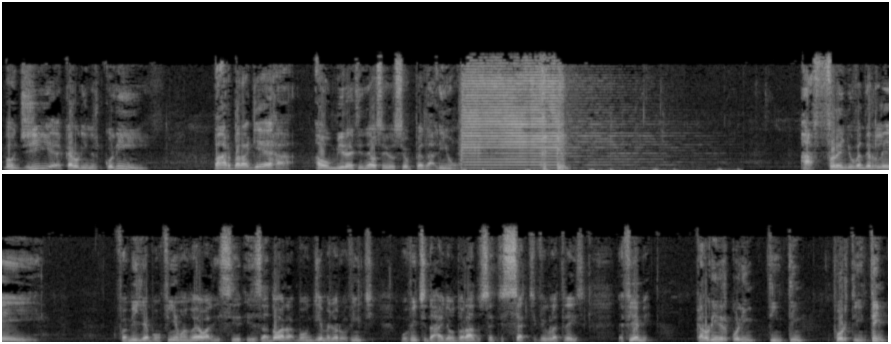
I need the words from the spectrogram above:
Bom dia, Carolina Ercolim, Bárbara Guerra, Almirante Nelson e o seu pedalinho. Afrânio Vanderlei, família Bonfim, Manuel, Alice Isadora, bom dia, melhor ouvinte, ouvinte da Rádio Eldorado 107,3 FM, Carolina Ercolim, Tintim, por Tintim.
